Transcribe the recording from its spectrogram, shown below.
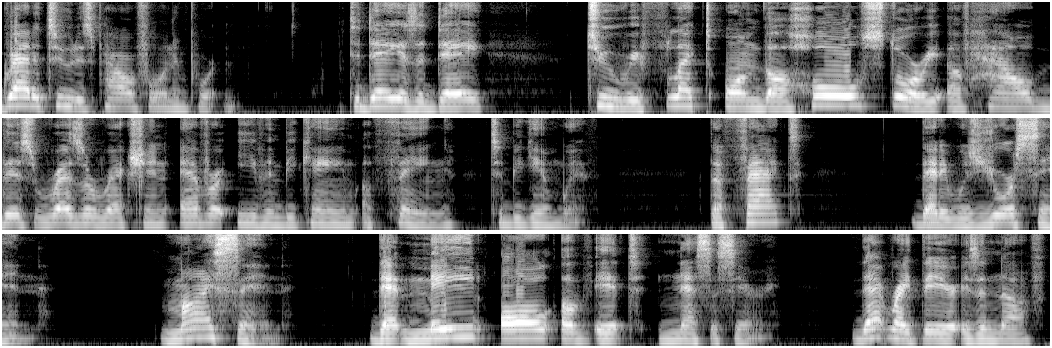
gratitude is powerful and important. Today is a day to reflect on the whole story of how this resurrection ever even became a thing to begin with. The fact that it was your sin, my sin, that made all of it necessary. That right there is enough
